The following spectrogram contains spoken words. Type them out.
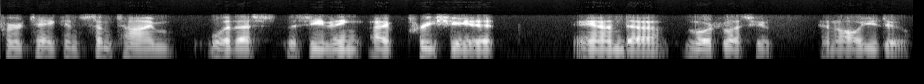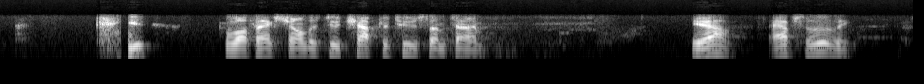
for taking some time with us this evening. I appreciate it. And uh, Lord bless you and all you do. You, well, thanks, John. Let's do chapter two sometime. Yeah, absolutely.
